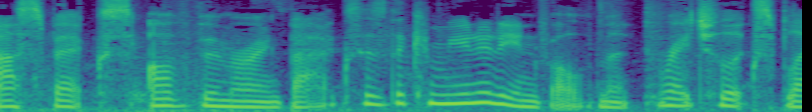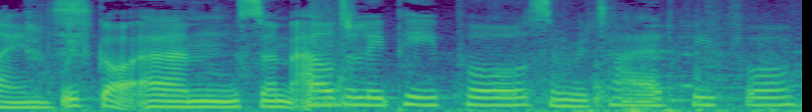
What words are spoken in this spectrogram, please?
aspects of boomerang bags is the community involvement. Rachel explains. We've got um, some elderly people, some retired people.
